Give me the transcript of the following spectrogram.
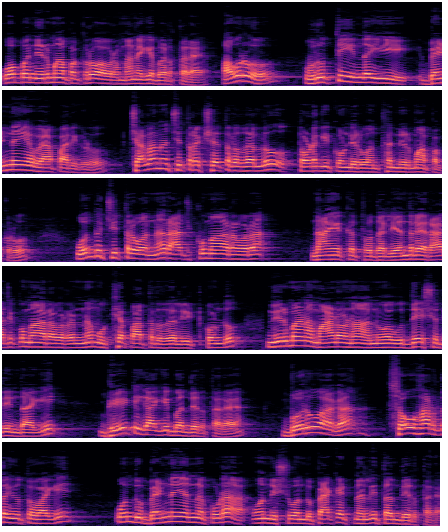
ಒಬ್ಬ ನಿರ್ಮಾಪಕರು ಅವರ ಮನೆಗೆ ಬರ್ತಾರೆ. ಅವರು ವೃತ್ತಿಯಿಂದ ಈ ಬೆಣ್ಣೆಯ ವ್ಯಾಪಾರಿಗಳು ಚಲನಚಿತ್ರ ಕ್ಷೇತ್ರದಲ್ಲೂ ತೊಡಗಿಕೊಂಡಿರುವಂಥ ನಿರ್ಮಾಪಕರು. ಒಂದು ಚಿತ್ರವನ್ನು ರಾಜ್ಕುಮಾರ್ ಅವರ ನಾಯಕತ್ವದಲ್ಲಿ, ಅಂದರೆ ರಾಜಕುಮಾರ್ ಅವರನ್ನು ಮುಖ್ಯ ಪಾತ್ರದಲ್ಲಿ ಇಟ್ಕೊಂಡು ನಿರ್ಮಾಣ ಮಾಡೋಣ ಅನ್ನುವ ಉದ್ದೇಶದಿಂದಾಗಿ ಭೇಟಿಗಾಗಿ ಬಂದಿರ್ತಾರೆ. ಬರುವಾಗ ಸೌಹಾರ್ದಯುತವಾಗಿ ಒಂದು ಬೆಣ್ಣೆಯನ್ನು ಕೂಡ ಒಂದಿಷ್ಟು ಒಂದು ಪ್ಯಾಕೆಟ್ನಲ್ಲಿ ತಂದಿರ್ತಾರೆ.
